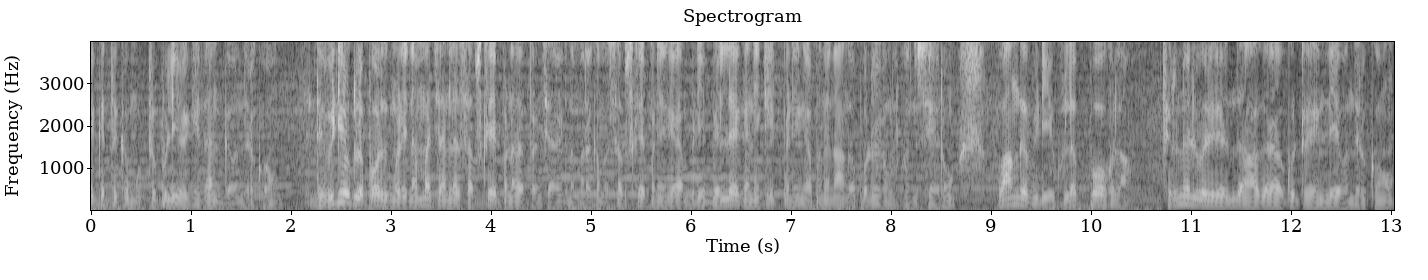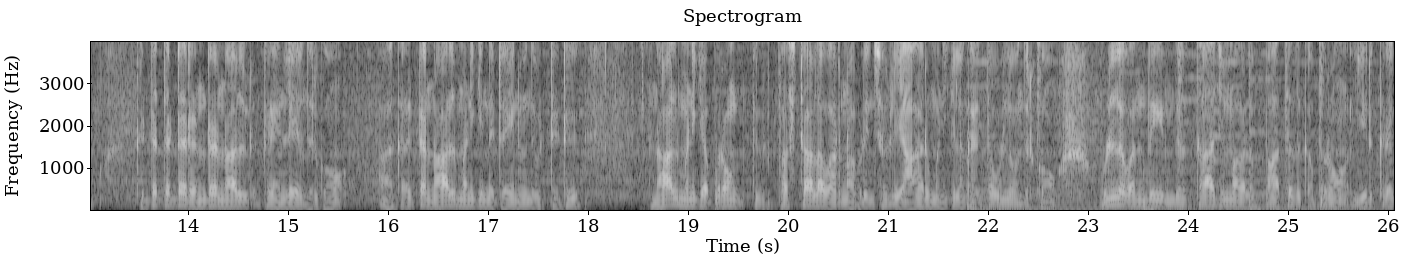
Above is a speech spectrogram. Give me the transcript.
ஏக்கத்துக்கு முற்றுப்புள்ளி வைக்க தான் இங்கே வந்திருக்கோம். இந்த வீடியோக்குள்ளே போகிறதுக்கு முன்னாடி நம்ம சேனலை சப்ஸ்கிரைப் பண்ணாத ஃப்ரெண்ட்ஸ் யாராவது மறக்காமல் சப்ஸ்கிரைப் பண்ணிடுங்க அப்படியே பெல் ஐக்கானே கிளிக் பண்ணிடுங்க அப்போ தான் நாங்கள் போடுறது உங்களுக்கு வந்து சேரும். வாங்க வீடியோக்குள்ளே போகலாம். திருநெல்வேலியிலேருந்து ஆக்ராவுக்கு ட்ரெயின்லேயே வந்திருக்கோம். கிட்டத்தட்ட ரெண்டரை நாள் ட்ரெயின்லேயே இருந்திருக்கோம். கரெக்டாக நாலு மணிக்கு இந்த ட்ரெயின் வந்து விட்டுட்டு நாலு மணிக்கு அப்புறம் ஃபஸ்ட் ஆளாக வரணும் அப்படின்னு சொல்லி ஆறு மணிக்கெல்லாம் கரெக்டாக உள்ளே வந்திருக்கோம். உள்ளே வந்து இந்த தாஜ்மஹாலை பார்த்ததுக்கப்புறம் இருக்கிற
